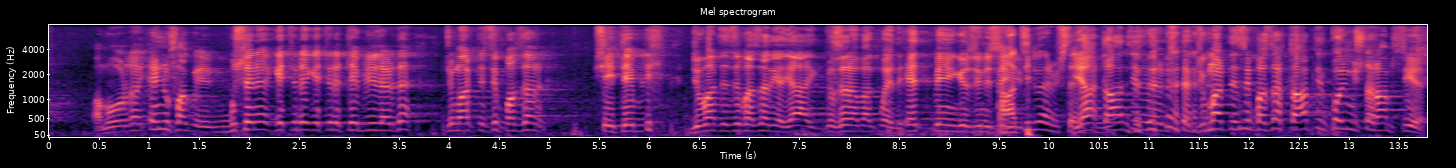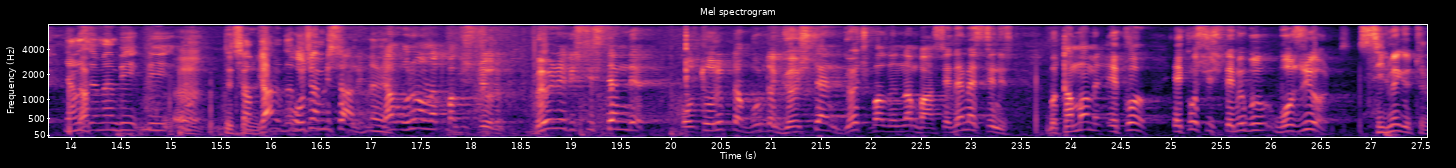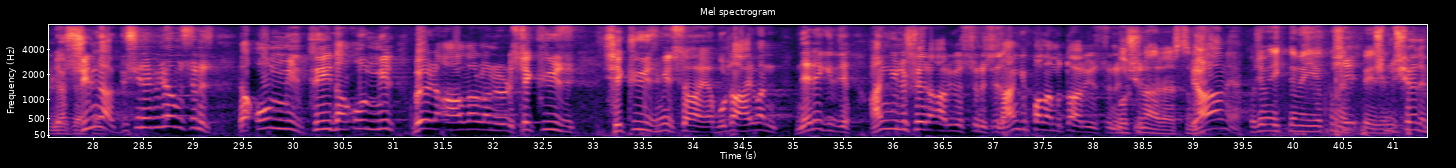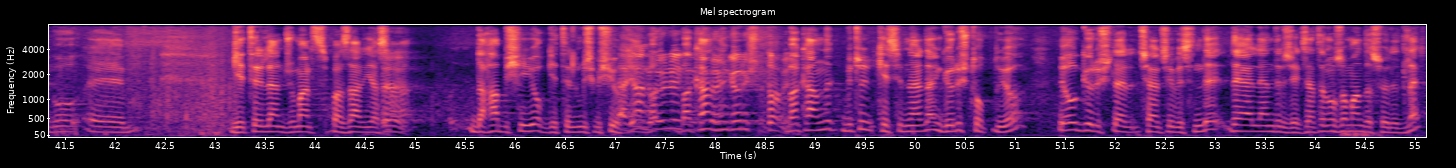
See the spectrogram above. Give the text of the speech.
Ama orada en ufak bu sene getire getire tebliğlerde cumartesi pazar şey tebliğ cumartesi pazar ya ya kusura bakmayın etmeyin gözünü seveyim. Tatil vermişler. Ya tatil vermişler. cumartesi pazar tatil koymuşlar hamsiye. Yalnız Ya- hemen bir, bir Lütfen. ya hocam bir saniye. Yani onu anlatmak istiyorum. Böyle bir sistemde oturup da burada göçten, göç balığından bahsedemezsiniz. Bu tamamen eko ekosistemi bu bozuyor. Silme götürülüyor Ya zaten. şimdi abi düşünebiliyor musunuz? Ya 10 mil kıyıdan 10 mil böyle ağlarla öyle 800 800 mil sahaya. Burada hayvan nereye gidecek? Hangi lüferi arıyorsunuz siz? Hangi palamutu arıyorsunuz? Boşuna siz? ararsınız. Yani. Hocam eklemeyi yapın. Şey, Halit Bey şimdi şöyle bu e, getirilen cumartesi pazar yasağı daha bir şey yok getirilmiş bir şey yok. Ya yani öyle öngörüşlü tabii. Bakanlık bütün kesimlerden görüş topluyor ve o görüşler çerçevesinde değerlendirecek. Zaten o zaman da söylediler.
